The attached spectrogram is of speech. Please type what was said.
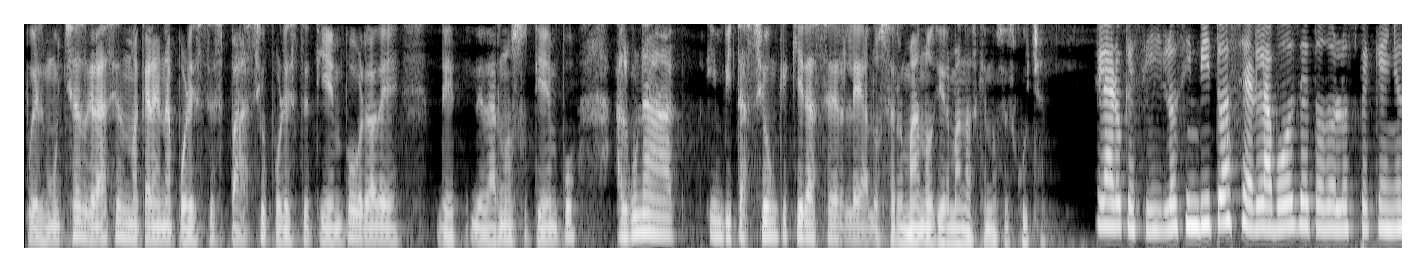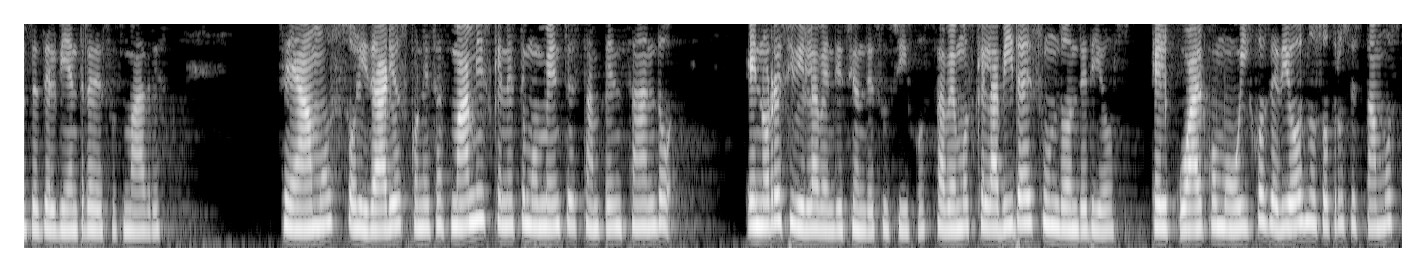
Pues muchas gracias Macarena por este espacio, por este tiempo, ¿verdad? De, de, de darnos su tiempo. ¿Alguna invitación que quiera hacerle a los hermanos y hermanas que nos escuchan? Claro que sí, los invito a ser la voz de todos los pequeños desde el vientre de sus madres. Seamos solidarios con esas mamis que en este momento están pensando en no recibir la bendición de sus hijos. Sabemos que la vida es un don de Dios, el cual como hijos de Dios nosotros estamos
